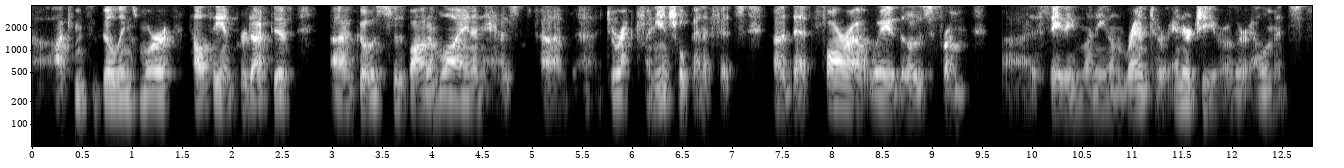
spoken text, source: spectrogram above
uh, occupants of buildings more healthy and productive uh, goes to the bottom line and has uh, uh, direct financial benefits uh, that far outweigh those from saving money on rent or energy or other elements.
